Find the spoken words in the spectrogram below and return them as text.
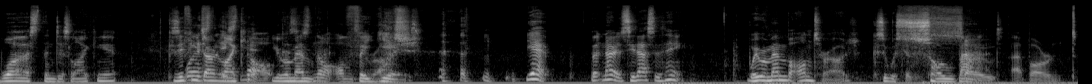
worse than disliking it. Because if Well, you it's- don't it's like not, it, you 'cause it's remember not it for Entourage. years. Yeah, but no. See, that's the thing. We remember Entourage because it was so bad. abhorrent.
